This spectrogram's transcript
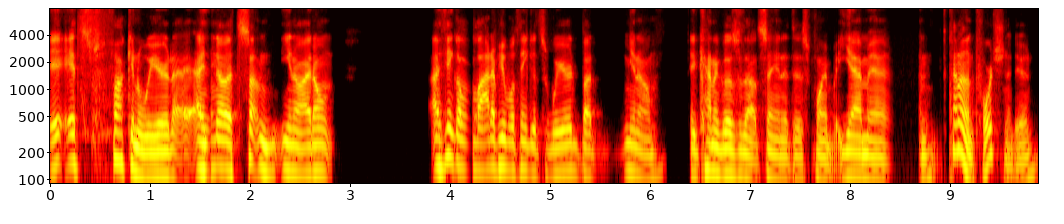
it- it's fucking weird. I, I know it's something you know i don't i think a lot of people think it's weird but you know it kind of goes without saying at this point but yeah man it's kind of unfortunate dude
